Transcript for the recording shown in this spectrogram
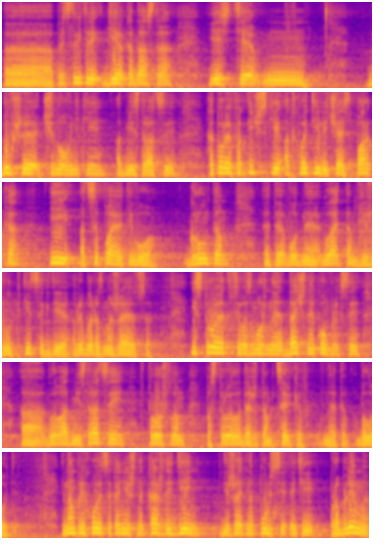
э, представители геокадастра, есть э, бывшие чиновники администрации, которые фактически отхватили часть парка и отсыпают его грунтом, это водная гладь, там, где живут птицы, где рыбы размножаются, и строят всевозможные дачные комплексы, а глава администрации в прошлом построила даже там церковь на этом болоте. И нам приходится, конечно, каждый день держать на пульсе эти проблемы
